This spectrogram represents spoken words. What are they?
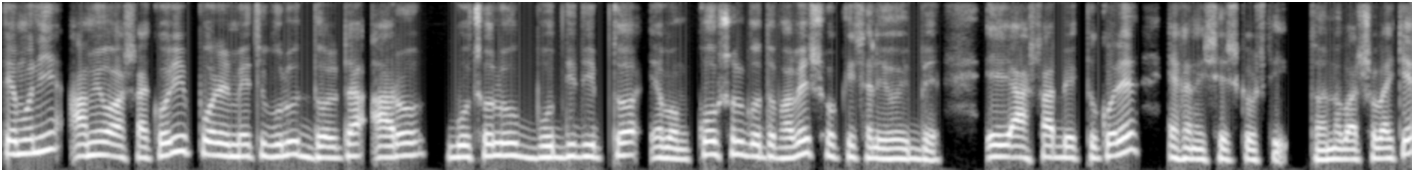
তেমনি আমিও আশা করি পরের ম্যাচগুলোর দলটা আরও গুছলু, বুদ্ধিদীপ্ত এবং কৌশলগতভাবে শক্তিশালী হইবে। এই আশা ব্যক্ত করে এখানে শেষ করছি। ধন্যবাদ সবাইকে।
